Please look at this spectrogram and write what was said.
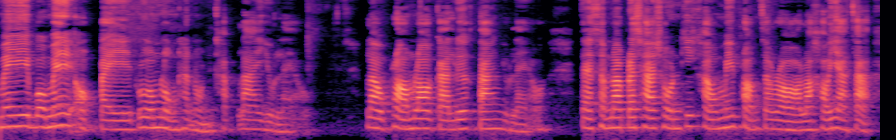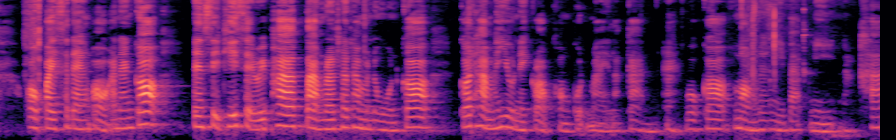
ไม่โบไม่ออกไปร่วมลงถนนขับไล่อยู่แล้ว เราพร้อมรอการเลือกตั้งอยู่แล้ว แต่สำหรับประชาชนที่เขาไม่พร้อมจะรอแล้วเขาอยากจะออกไปแสดงออก อันนั้นก็เป็นสิทธิเสรีภาพตามรัฐธรรมนูญก็ก็ทำให้อยู่ในกรอบของกฎหมายละกันอะโบก็มองเรื่องนี้แบบนี้นะคะ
